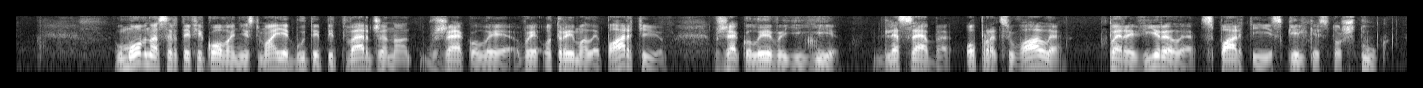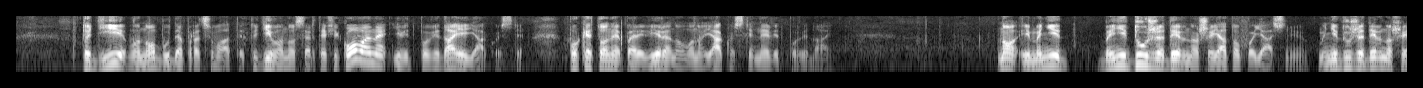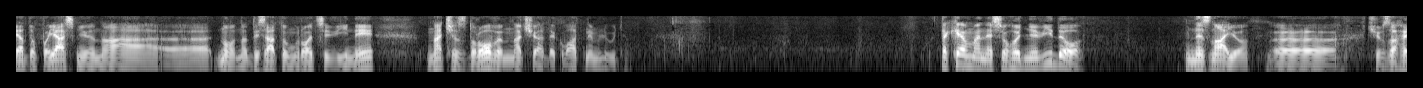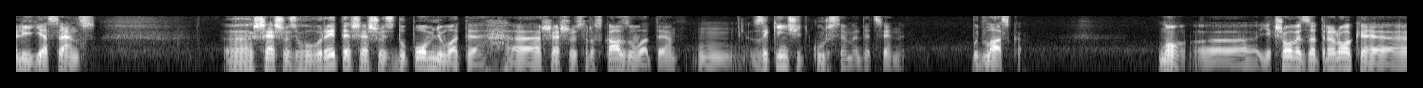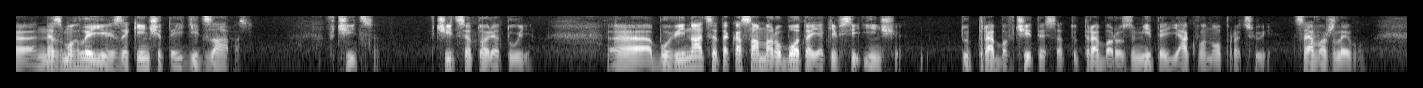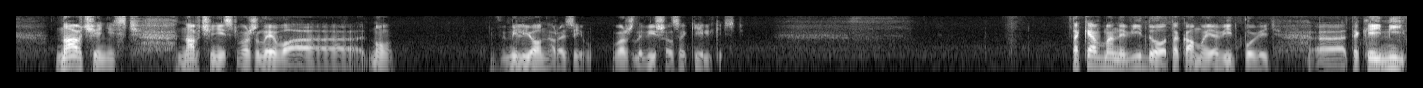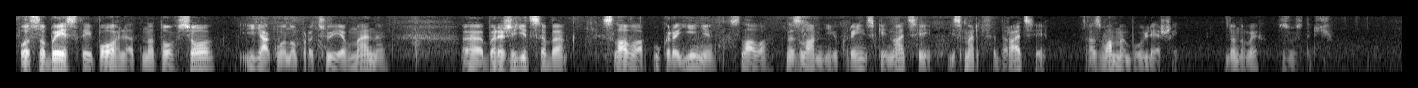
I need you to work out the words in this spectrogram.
Умовна сертифікованість має бути підтверджена вже коли ви отримали партію, Вже коли ви її для себе опрацювали, перевірили з партії скільки 100 штук, тоді воно буде працювати. Тоді воно сертифіковане і відповідає якості. Поки то не перевірено, воно якості не відповідає. Ну і мені, мені дуже дивно, що я то пояснюю. Мені дуже дивно, що я то пояснюю на, е, ну, на 10-му році війни, наче здоровим, наче адекватним людям. Таке в мене сьогодні відео. Не знаю, е, чи взагалі є сенс е, ще щось говорити, ще щось доповнювати, ще щось розказувати. Закінчіть курси медицини. Будь ласка. Ну, е, якщо ви за три роки е, не змогли їх закінчити, йдіть зараз. Вчіться. Вчіться, то рятує. Е, бо війна це така сама робота, як і всі інші. Тут треба вчитися, тут треба розуміти, як воно працює. Це важливо. Навченість. Навченість важлива е, ну, в мільйони разів. Важливіша за кількість. Таке в мене відео, така моя відповідь. Е, такий мій особистий погляд на то все і як воно працює в мене. Е, бережіть себе. Слава Україні, слава незламній українській нації і смерть Федерації. А з вами був Леший. До нових зустрічей.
